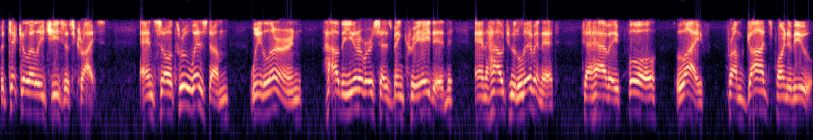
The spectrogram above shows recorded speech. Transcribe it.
particularly Jesus Christ. And so, through wisdom, we learn how the universe has been created and how to live in it to have a full life from God's point of view,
